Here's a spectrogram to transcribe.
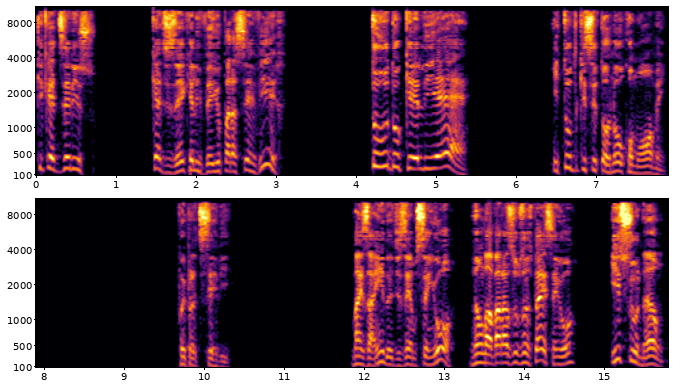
O que quer dizer isso? quer dizer que ele veio para servir. Tudo o que ele é e tudo que se tornou como homem foi para te servir. Mas ainda dizemos, Senhor, não lavarás os meus pés, Senhor. Isso não.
